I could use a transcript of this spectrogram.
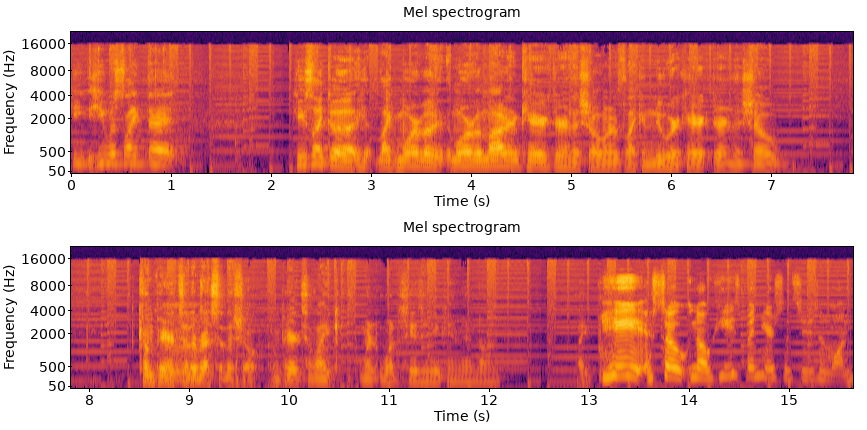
He he was like that. He's like a like more of a more of a modern character in the show, more of like a newer character in the show compared to the Mm. rest of the show. Compared to like when what season he came in on? Like He so no, he's been here since season one.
